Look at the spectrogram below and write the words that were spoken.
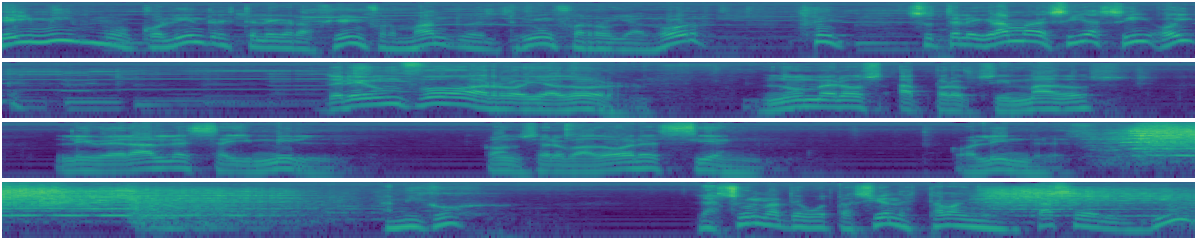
Y ahí mismo Colindres telegrafió informando del triunfo arrollador. Su telegrama decía así, oiga. Triunfo arrollador. Números aproximados. Liberales 6.000. Conservadores 100. Colindres. Amigo, las urnas de votación estaban en la casa de Lumbí.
